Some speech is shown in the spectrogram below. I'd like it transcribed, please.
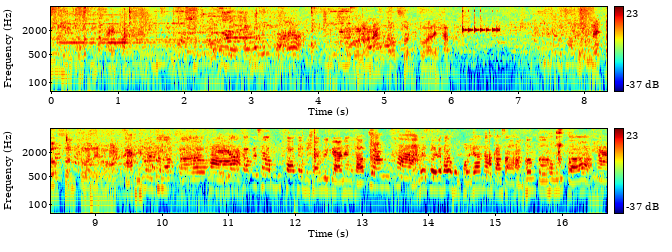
นี่ตัวที่ขายปลาโอ้โหเรานั่งโต๊ะส่วนตัวเลยครับได้โต๊ะส่วนตัวเลยเหรอครับต้อนรับครับขออนุญาตครับไม่ทราบคุณลูกค้าเคยมาใช้บริการยังครับ ยังค่ะ ยังไม่เคยนะครับผมขออนุญาตนำการสั่งอาหารเพิ่มเติมให้คุณลูกค้าค่ะ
